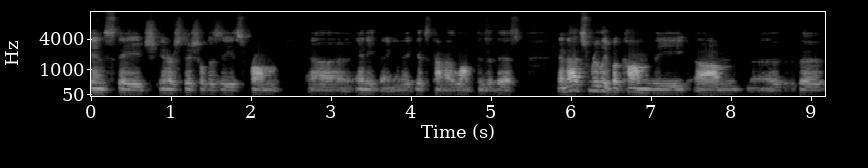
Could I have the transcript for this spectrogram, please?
end stage interstitial disease from uh, anything, and it gets kind of lumped into this and that's really become the um, uh, the,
